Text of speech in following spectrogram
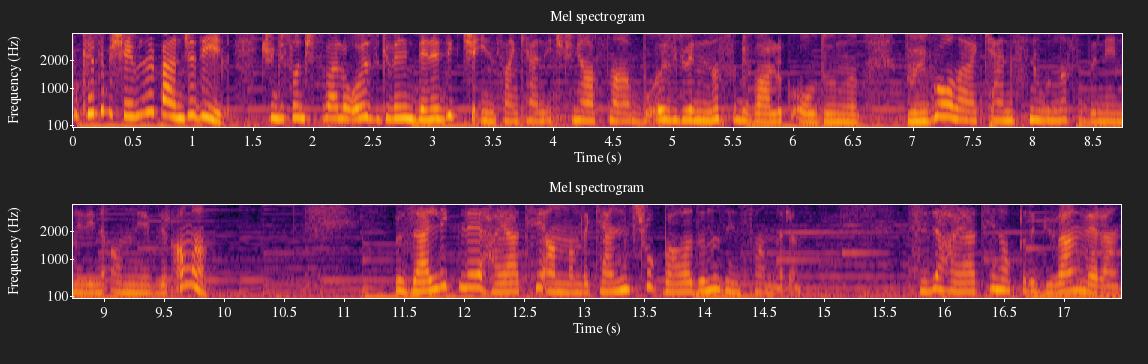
Bu kötü bir şey midir? Bence değil. Çünkü sonuç itibariyle o özgüveni denedikçe insan kendi iç dünyasına bu özgüvenin nasıl bir varlık olduğunu, duygu olarak kendisini bunu nasıl deneyimlediğini anlayabilir. Ama özellikle hayati anlamda kendinizi çok bağladığınız insanların size hayati noktada güven veren,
